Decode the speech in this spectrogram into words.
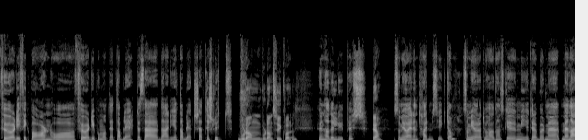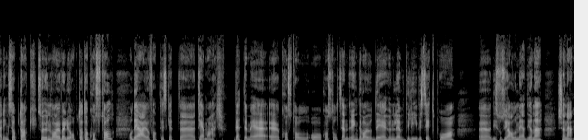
Før de fikk barn, og før de på en måte etablerte seg der de etablerte seg til slutt. Hvordan, hvordan syk var hun? Hun hadde lupus, Ja. som jo er en tarmsykdom, som gjør at du har ganske mye trøbbel med, med næringsopptak. Så hun var jo veldig opptatt av kosthold, og det er jo faktisk et uh, tema her. Dette med uh, kosthold og kostholdsendring, det var jo det hun levde livet sitt på de sosiale mediene, Chenan.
